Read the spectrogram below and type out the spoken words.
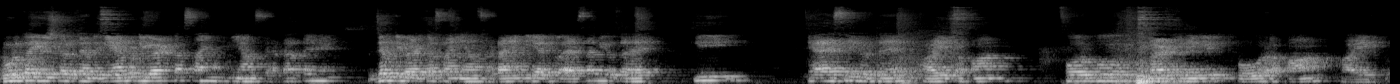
रूल का यूज़ करते हैं। यहाँ पर डिवाइड का साइन हम यहाँ से हटाते हैं। जब डिवाइड का साइन यहाँ से हटाएँगे, या तो ऐसा भी होता है कि क्या ऐसे करते हैं 5 अपॉन 4 को डिवाइड करेंगे 4 अपॉन 5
